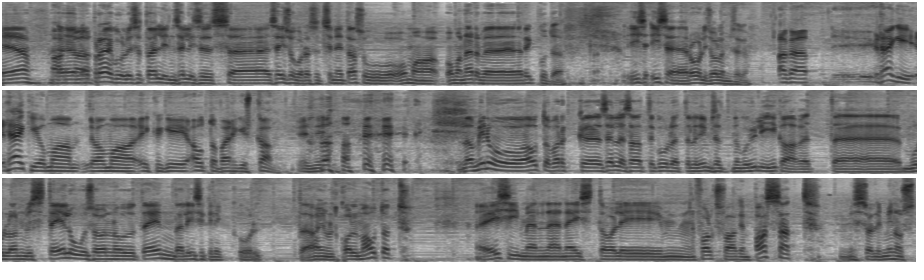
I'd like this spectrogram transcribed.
jah Aga- no praegu lihtsalt Tallinn sellises äh, seisukorras, et siin ei tasu oma, oma närve rikkuda. ise, ise roolis olemisega. aga eh, räägi, räägi oma, oma ikkagi autopargist ka. no minu autopark selle saate kuulajatele on ilmselt nagu üliigav, et äh, mul on vist elus olnud endal isiklikult ainult kolm autot. esimene neist oli mm, Volkswagen Passat, mis oli minust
